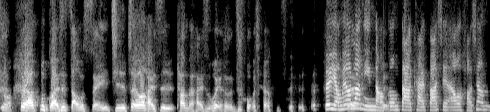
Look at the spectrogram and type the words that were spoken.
作。对啊，不管是找谁，其实最后还是他们还是会合作这样子。对，有没有让你脑洞大开，发现哦，好像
